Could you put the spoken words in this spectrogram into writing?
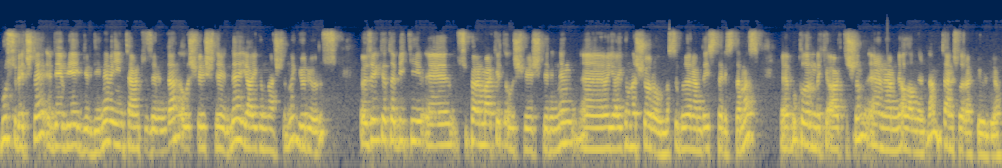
bu süreçte devreye girdiğini ve internet üzerinden alışverişlerinde yaygınlaştığını görüyoruz. Özellikle tabii ki e, süpermarket alışverişlerinin e, yaygınlaşıyor olması bu dönemde ister istemez e, bu kullanımdaki artışın en önemli alanlarından bir tanesi olarak görülüyor.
